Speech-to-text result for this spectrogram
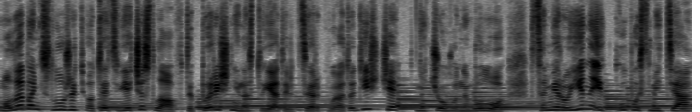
Молебень служить отець В'ячеслав, теперішній настоятель церкви. А тоді ще нічого не було. Самі руїни і купи сміття.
